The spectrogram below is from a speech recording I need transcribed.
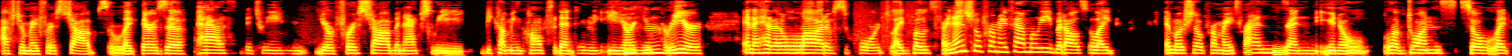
after my first job. So like there's a path between your first job and actually becoming confident in, in your mm-hmm. new career. And I had a lot of support, like both financial from my family, but also like emotional from my friends and, you know, loved ones. So like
